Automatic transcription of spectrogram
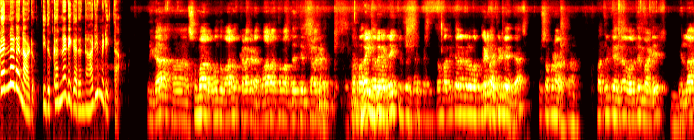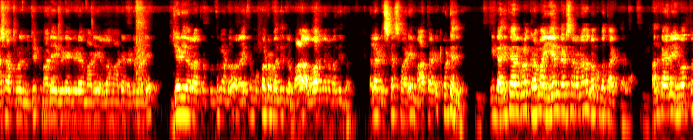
ಕನ್ನಡ ನಾಡು ಇದು ಕನ್ನಡಿಗರ ನಾಡಿ ಮಿಡಿತ ಈಗ ಆ, ಸುಮಾರು ಒಂದು ವಾರದ ಕೆಳಗಡೆ ವಾರ ಅಥವಾ ಹದಿನೈದು ದಿನ ಕೆಳಗಡೆ ನಮ್ಮ ಅಧಿಕಾರಿಗಳು-. ನಮ್ಮ ಅಧಿಕಾರಿಗಳ ವರದಿ. ಪತ್ರಿಕೆಯಿಂದ ಅವ್ರೆ, ಪತ್ರಿಕೆಯಿಂದ ವರದಿ ಮಾಡಿ ಎಲ್ಲಾ ಶಾಪ್ಗಳಿಗೆ ವಿಸಿಟ್ ಮಾಡಿ ವಿಡಿಯೋ ಗಿಡಿಯೋ ಮಾಡಿ ಎಲ್ಲ ಮಾಡಿ ರೆಡಿ ಮಾಡಿ ಜೆಡಿ ಅವ್ರ ಹತ್ರ ಕುತ್ಕೊಂಡು ರೈತರ ಮುಖಂಡರು ಬಂದಿದ್ರು ಬಹಳ ಹಲವಾರು ಜನ ಬಂದಿದ್ರು ಎಲ್ಲ ಡಿಸ್ಕಸ್ ಮಾಡಿ ಮಾತಾಡಿ ಕೊಟ್ಟಿದ್ವಿ ಈಗ ಅಧಿಕಾರಿಗಳು ಕ್ರಮ ಏನ್ ನಡೆಸ್ಯಾರ ಅನ್ನೋದು ನಮ್ಗೆ ಗೊತ್ತಾಗ್ತಾ ಇಲ್ಲ. ಅದಕ್ಕಾಗಿ ಇವತ್ತು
